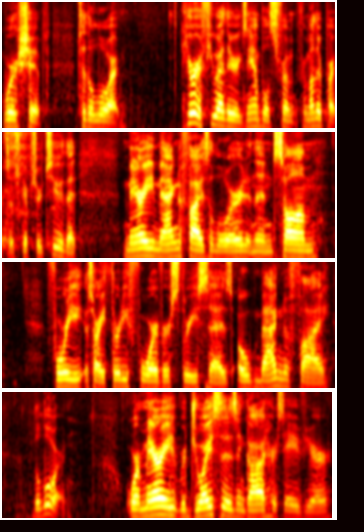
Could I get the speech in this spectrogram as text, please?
worship to the Lord. Here are a few other examples from, from other parts of Scripture, too, that Mary magnifies the Lord, and then Psalm 40, sorry, 34, verse 3 says, Oh, magnify the Lord. Or Mary rejoices in God, her Savior,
